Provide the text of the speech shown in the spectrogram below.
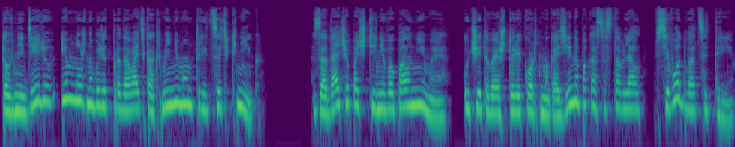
то в неделю им нужно будет продавать как минимум 30 книг. Задача почти невыполнимая, учитывая, что рекорд магазина пока составлял всего 23.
